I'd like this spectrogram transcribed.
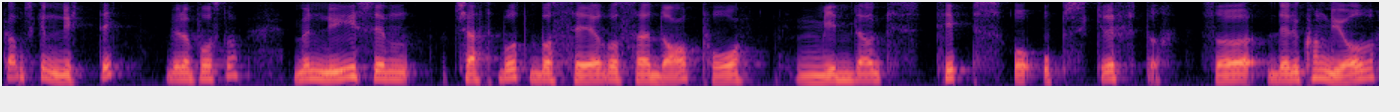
ganske nyttig, vil jeg påstå. Meny sin chatbot baserer seg da på middagstips og oppskrifter. Så det du kan gjøre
